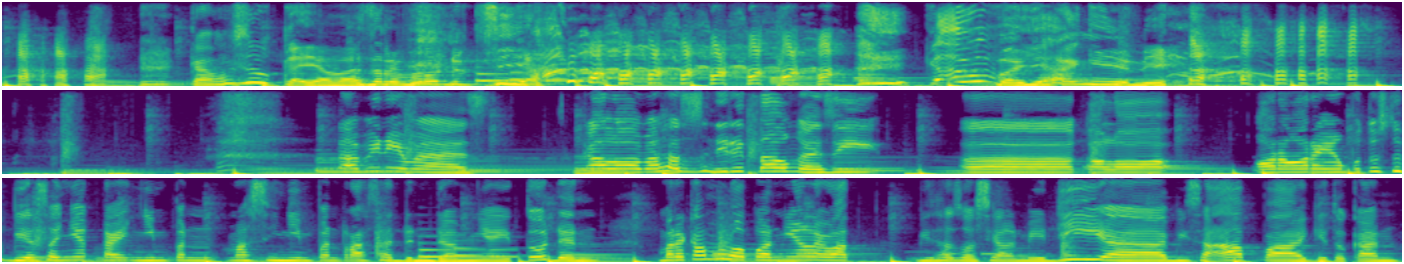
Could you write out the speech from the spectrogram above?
Kamu suka ya mas reproduksi ya? Kamu bayangin ya. Tapi nih Mas, kalau Mas sendiri tahu nggak sih eh, kalau orang-orang yang putus tuh biasanya kayak nyimpen masih nyimpen rasa dendamnya itu dan mereka meluapkannya lewat bisa sosial media, bisa apa gitu kan.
